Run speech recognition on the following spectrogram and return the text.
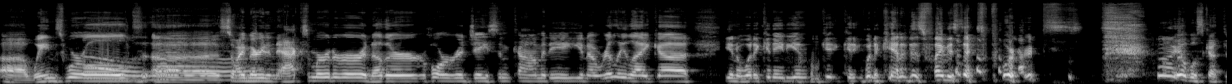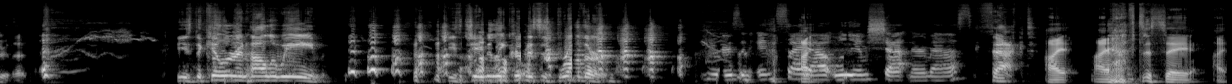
uh, Wayne's World. Oh, uh, so I married an axe murderer, another horror adjacent comedy. You know, really like, uh, you know, what a Canadian, ca- ca- one of Canada's finest exports. oh, I almost got through that. He's the killer in Halloween. He's Jamie Lee Curtis's brother. He wears an inside I- out William Shatner mask. Fact. I I have to say I,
